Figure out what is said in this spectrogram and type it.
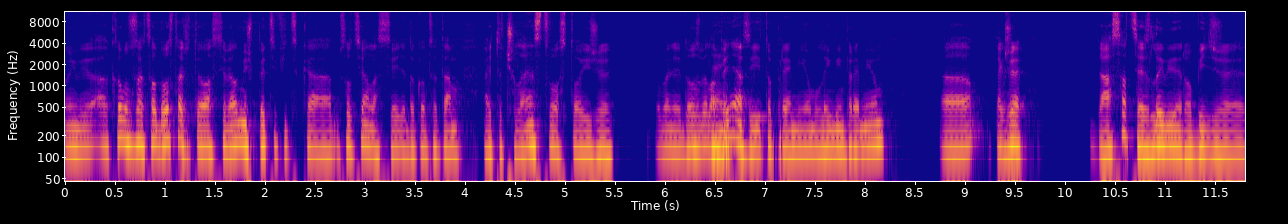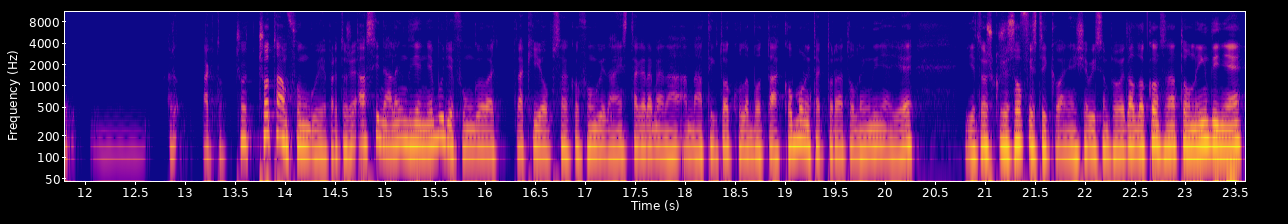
A k tomu som sa chcel dostať, že to je vlastne veľmi špecifická sociálna sieť a dokonca tam aj to členstvo stojí, že pomerne dosť veľa Hej. peňazí, to premium, LinkedIn premium. Uh, takže dá sa cez LinkedIn robiť, že mm, takto, čo, čo tam funguje? Pretože asi na LinkedIn nebude fungovať taký obsah, ako funguje na Instagrame a na, na TikToku, lebo tá komunita, ktorá to LinkedIn je, je trošku že sofistikovanejšia, by som povedal. Dokonca na tom LinkedIne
